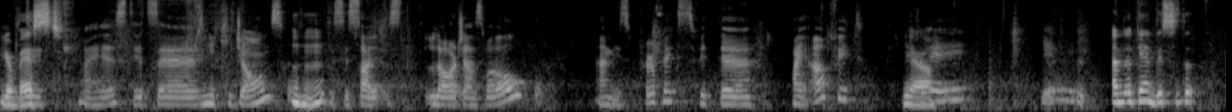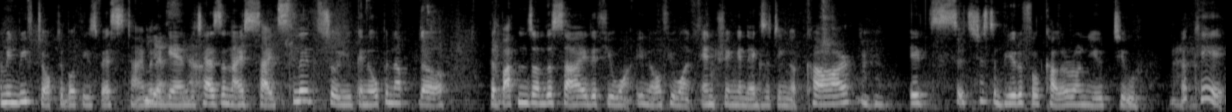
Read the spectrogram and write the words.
your vest. Vest. It's uh, Nikki Jones. Mhm. This is size large as well, and it's perfect with the my outfit yeah. today. Yay. And again, this is the. I mean, we've talked about these vests time and Yes, again. It has a nice side slit, so you can open up the the buttons on the side if you want. You know, if you want entering and exiting a car. Mhm. It's it's just a beautiful color on you too. Okay,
